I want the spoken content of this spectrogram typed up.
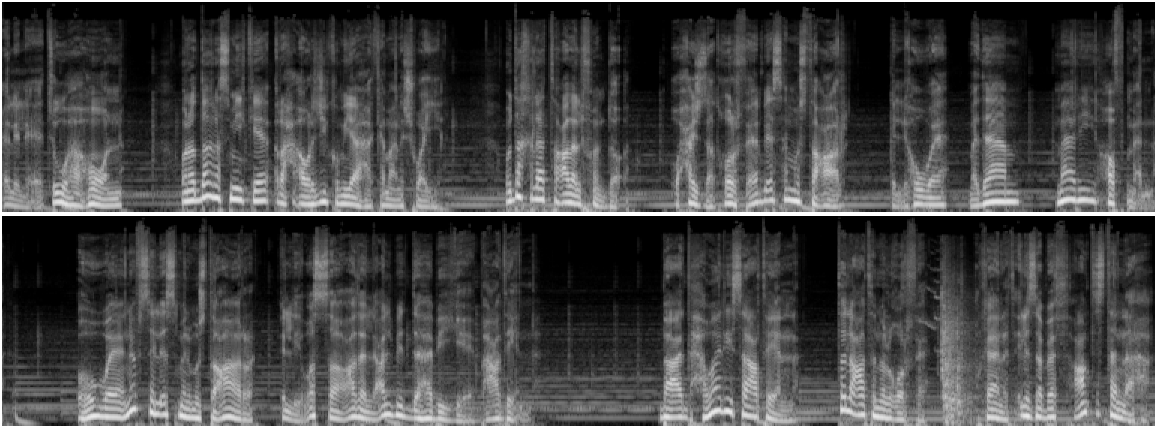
اللي لقيتوها هون ونظارة سميكة رح أورجيكم إياها كمان شوي. ودخلت على الفندق وحجزت غرفة باسم مستعار اللي هو مدام ماري هوفمان. وهو نفس الاسم المستعار اللي وصى على العلبة الذهبية بعدين. بعد حوالي ساعتين طلعت من الغرفة وكانت إليزابيث عم تستناها.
